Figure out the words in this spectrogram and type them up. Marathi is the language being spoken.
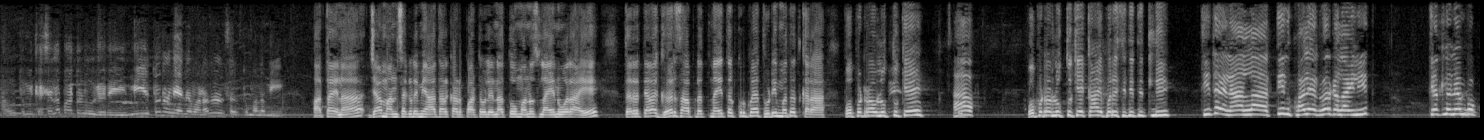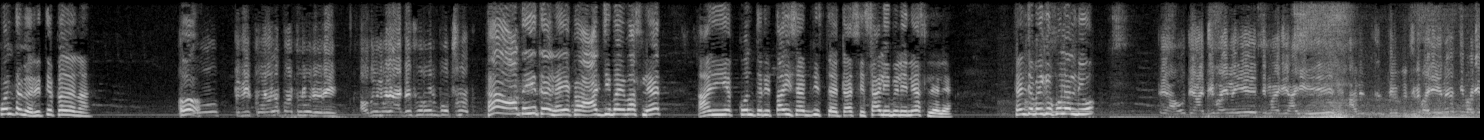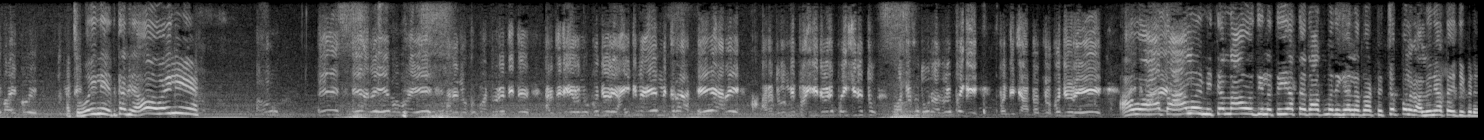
अहो तुम्ही कशाला पाठवलो घरी? मी येतो ना न्यायला म्हणालो ना सर तुम्हाला मी. आता आहे ना ज्या माणसाकडे मी आधार कार्ड पाठवले ना तो माणूस लाईनवर आहे. तर त्याला घर सापडत नाही तर कृपया थोडी मदत करा. पोपटराव लुकतुके? हा. पोपटराव लुकतुके काय परिस्थिती तिथली? तिथे आहे ना ला तीन खोल्या आहेत बरं का लाईनीत. त्यातलं नेमकं कोणतं घर आहे ते कळ ना हो. अहो, तुम्ही कोणाला पाठवलो घरी? हा आता इथे ना एक आजीबाई बसल्यात आणि एक कोणतरी ताई साहेब दिसत आहेत अशी साडी बिडी नेसलेल्या. त्यांच्यापैकी कोणाला देऊ? आजीबाई नाहीये ती माझी आई आहे. आणि ती दुसरी बाई आहे ना ती माझी बायको आहे. अच्छा वहिनी आहेत का ते? हो वहिनी आहे. हे अरे बाबा ए अरे नको पाठवू रे तिथे. अरे तिथे नको देऊ ऐक ना हे मित्रा ए अरे अरे तुला मी पाहिजे तेवढे पैसे देतो. पाठवतो दोन हजार रुपये घे. पण त्याच्या हातात नको देऊ रे. अहो आता आलोय मी. त्यांना आवाज दिला ते येतात आतमध्ये गेल्यात वाटतं. चप्पल घालून येत आहे तिकडे.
